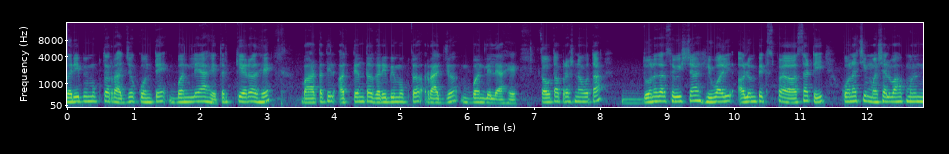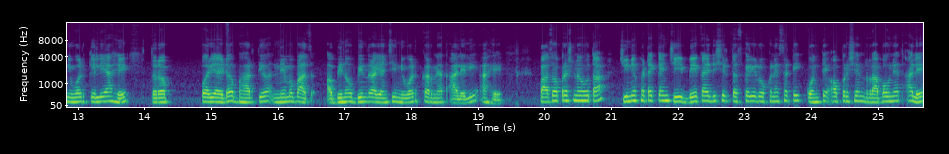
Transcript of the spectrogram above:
गरिबीमुक्त राज्य कोणते बनले आहे? तर केरळ हे भारतातील अत्यंत गरिबीमुक्त राज्य बनलेले आहे. चौथा प्रश्न होता दोन हजार सव्वीसच्या हिवाळी ऑलिम्पिक्ससाठी कोणाची मशालवाहक म्हणून निवड केली आहे? तर पर्याय ड भारतीय नेमबाज अभिनव बिंद्रा यांची निवड करण्यात आलेली आहे. पाचवा प्रश्न होता चिनी फटाक्यांची बेकायदेशीर तस्करी रोखण्यासाठी कोणते ऑपरेशन राबवण्यात आले?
